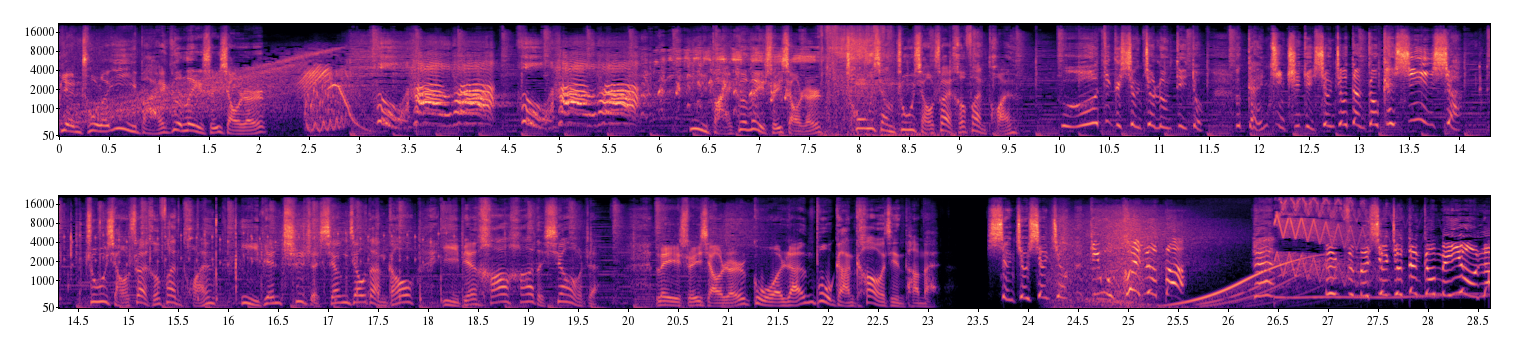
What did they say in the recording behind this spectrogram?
变出了一百个泪水小人儿。苦哈哈，苦哈哈！一百个泪水小人儿冲向猪小帅和饭团。我的个香蕉龙地洞，赶紧吃点香蕉蛋糕开心一下。猪小帅和饭团一边吃着香蕉蛋糕，一边哈哈的笑着。泪水小人果然不敢靠近他们。香蕉香蕉，给我快乐吧！哎，怎么香蕉蛋糕没有了？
